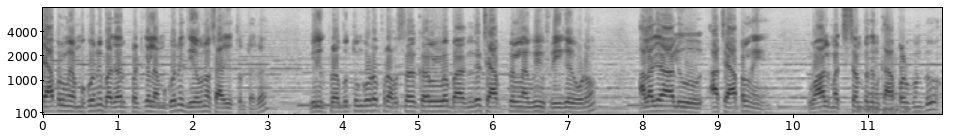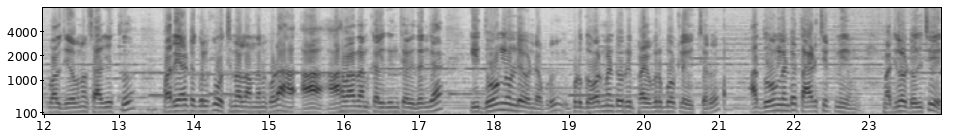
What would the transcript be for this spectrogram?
చేపలను అమ్ముకొని బజార్కి పట్టుకెళ్ళి అమ్ముకొని జీవనం సాగిస్తుంటారు. వీళ్ళకి ప్రభుత్వం కూడా ప్రోత్సాహకాలలో భాగంగా చేప పిల్లలు అవి ఫ్రీగా ఇవ్వడం అలాగే వాళ్ళు ఆ చేపల్ని వాళ్ళ మత్స్య సంపదను కాపాడుకుంటూ వాళ్ళ జీవనం సాగిస్తూ పర్యాటకులకి వచ్చిన వాళ్ళందరినీ కూడా ఆ- ఆహ్లాదాన్ని కలిగించే విధంగా ఈ దోణులు ఉండేవండి అప్పుడు. ఇప్పుడు గవర్నమెంట్ ఫైబర్ బోట్లు ఇచ్చారు. ఆ దోణులు అంటే తాడి చెట్టుని మధ్యలో డొలిచి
